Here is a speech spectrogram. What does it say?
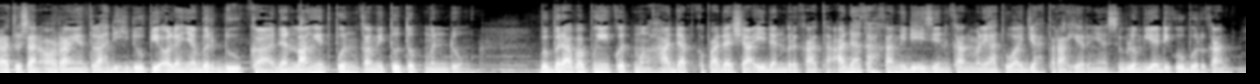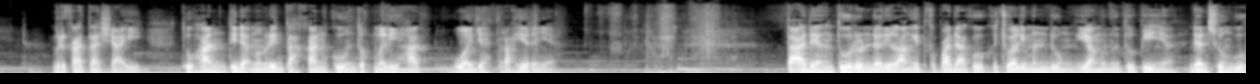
Ratusan orang yang telah dihidupi olehnya berduka dan langit pun kami tutup mendung. Beberapa pengikut menghadap kepada Syai dan berkata, Adakah kami diizinkan melihat wajah terakhirnya sebelum ia dikuburkan? Berkata Syai, Tuhan tidak memerintahkanku untuk melihat wajah terakhirnya. Tak ada yang turun dari langit kepadaku kecuali mendung yang menutupinya, dan sungguh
